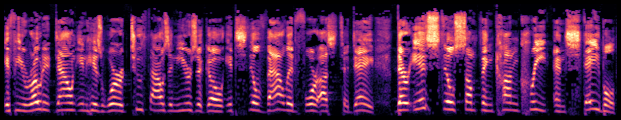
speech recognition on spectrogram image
If he wrote it down in his word 2,000 years ago, it's still valid for us today. There is still something concrete and stable,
